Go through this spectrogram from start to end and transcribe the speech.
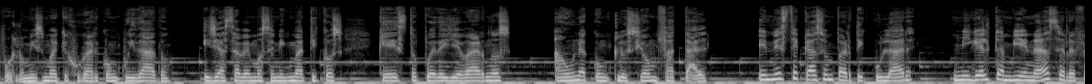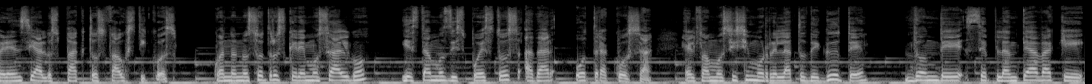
Por lo mismo hay que jugar con cuidado, y ya sabemos enigmáticos que esto puede llevarnos a una conclusión fatal. En este caso en particular, Miguel también hace referencia a los pactos fáusticos, cuando nosotros queremos algo y estamos dispuestos a dar otra cosa. El famosísimo relato de Goethe, donde se planteaba que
